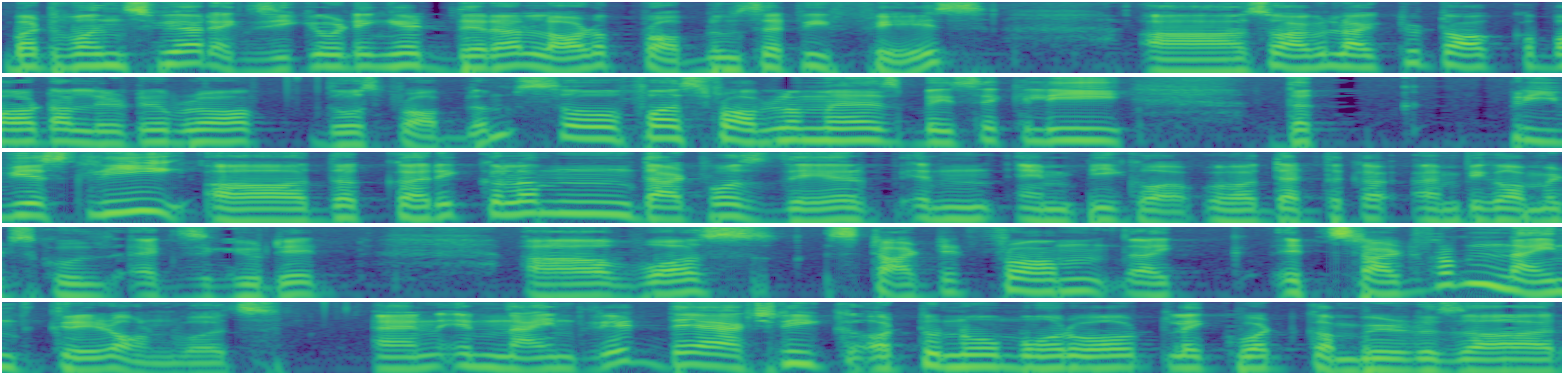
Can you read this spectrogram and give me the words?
but once we are executing it, there are a lot of problems that we face. Uh, so I would like to talk about a little bit of those problems. So first problem is basically the previously uh, the curriculum that was there in MP uh, that the MP government school executed uh, was started from like it started from ninth grade onwards. And in ninth grade they actually got to know more about like what computers are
